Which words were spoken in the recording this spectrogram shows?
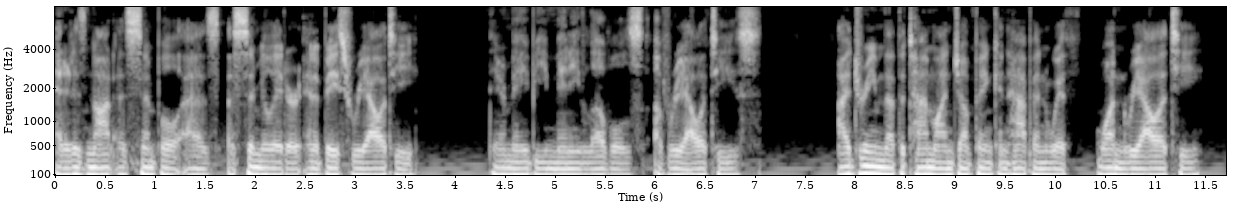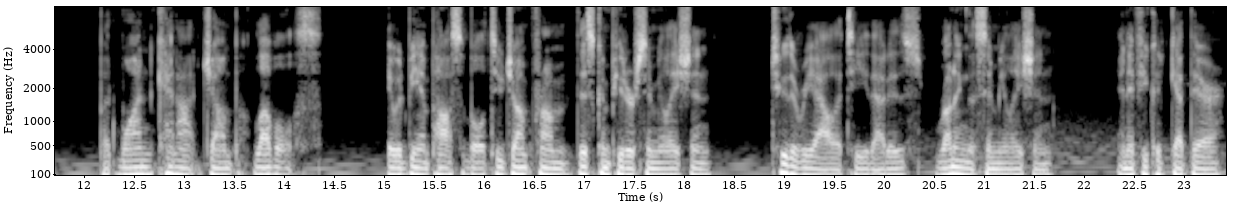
And it is not as simple as a simulator and a base reality. There may be many levels of realities. I dream that the timeline jumping can happen with one reality, but one cannot jump levels it would be impossible to jump from this computer simulation to the reality that is running the simulation. And if you could get there,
